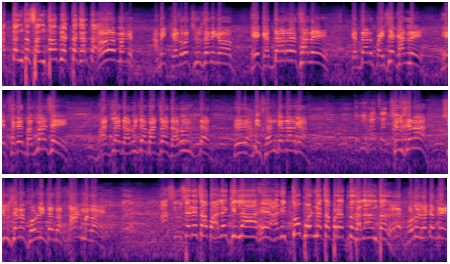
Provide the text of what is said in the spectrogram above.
अत्यंत संताप व्यक्त करता हो मग आम्ही कडवत शिवसैनिक आहोत. हे गद्दार झाले. गद्दार पैसे खाल्ले. हे सगळे बदमाश आहे. बाटल्या दारूच्या बाटल्या दारू विकतात. हे आम्ही सहन करणार का? शिवसेना शिवसेना फोडली त्याचा राग मला. हा शिवसेनेचा बाले किल्ला आहे आणि तो फोडण्याचा प्रयत्न झाल्यानंतर फोडू शकत नाही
